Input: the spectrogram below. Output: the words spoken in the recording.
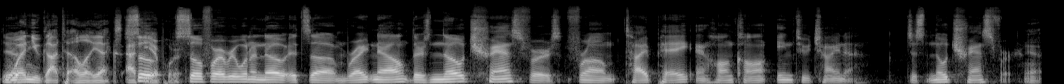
Yeah. when you got to LAX at so, the airport. So, for everyone to know, it's um, right now, there's no transfers from Taipei and Hong Kong into China. Just no transfer. yeah.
